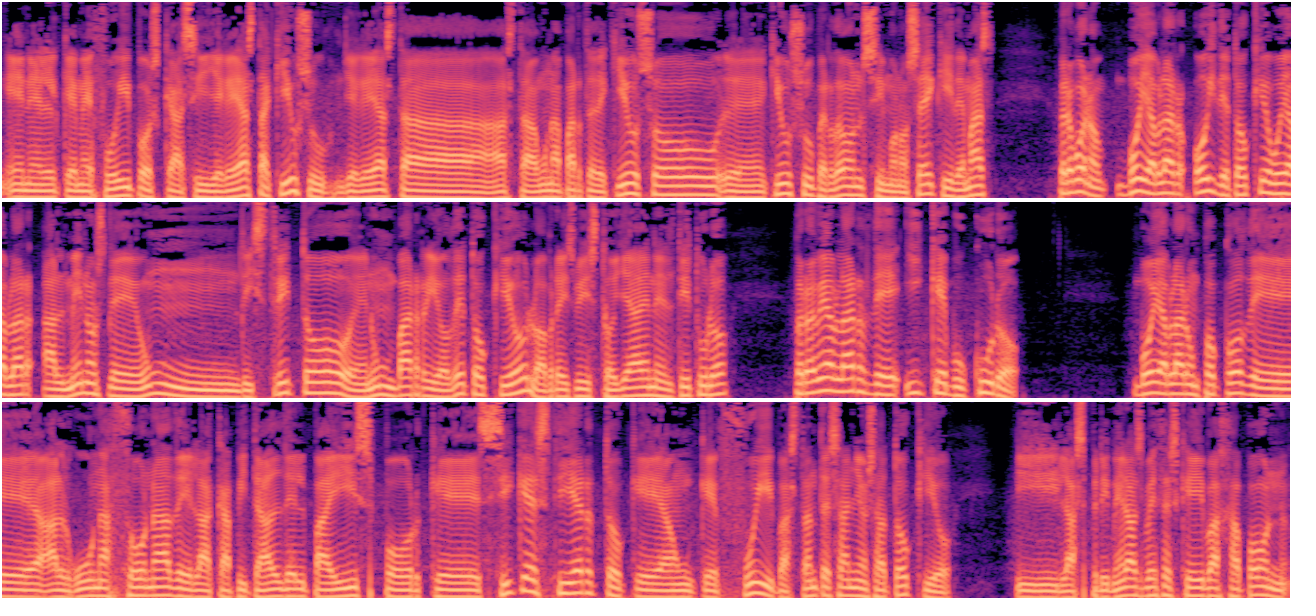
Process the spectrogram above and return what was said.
en el que me fui pues casi llegué hasta Kyushu, llegué hasta, hasta una parte de Kyushu, eh, Kyushu, perdón, Shimonoseki y demás. Pero bueno, voy a hablar hoy de Tokio, voy a hablar al menos de un distrito en un barrio de Tokio, lo habréis visto ya en el título, pero voy a hablar de Ikebukuro. Voy a hablar un poco de alguna zona de la capital del país porque sí que es cierto que aunque fui bastantes años a Tokio y las primeras veces que iba a Japón,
